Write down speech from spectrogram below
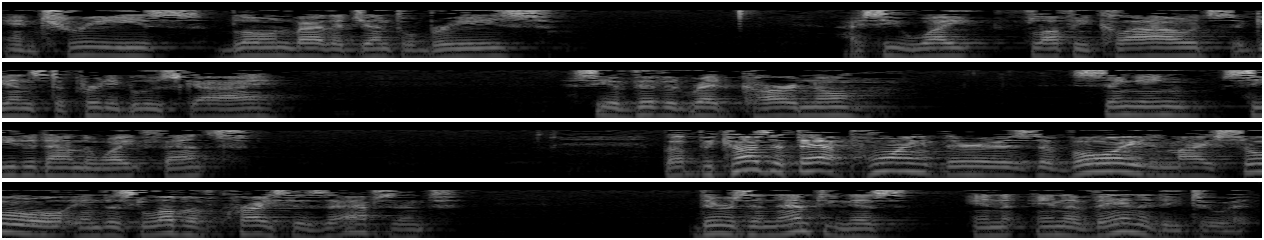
and trees blown by the gentle breeze. I see white fluffy clouds against a pretty blue sky. I see a vivid red cardinal singing seated on the white fence. But because at that point there is a void in my soul and this love of Christ is absent, there's an emptiness in, in a vanity to it.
